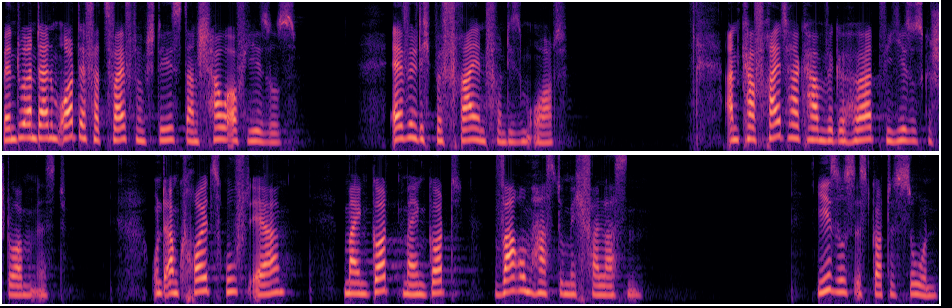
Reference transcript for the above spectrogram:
Wenn du an deinem Ort der Verzweiflung stehst, dann schau auf Jesus. Er will dich befreien von diesem Ort. An Karfreitag haben wir gehört, wie Jesus gestorben ist. Und am Kreuz ruft er, mein Gott, mein Gott, warum hast du mich verlassen? Jesus ist Gottes Sohn.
